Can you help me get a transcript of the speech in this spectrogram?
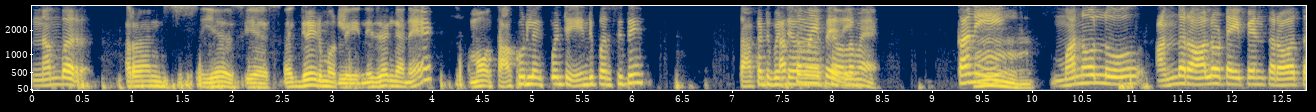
number runs yes yes agreed Murali నిజంగానే అమ్మో ఠాకూర్ లేకపోతే ఏంటి పరిస్థితి తాకట్టు. పెట్టే వాళ్ళమే కానీ. మనోళ్ళు అందరు ఆల్అౌట్ అయిపోయిన తర్వాత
